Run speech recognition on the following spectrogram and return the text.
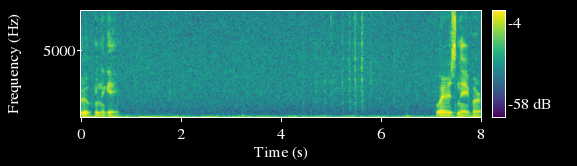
rule in the game. Where is neighbor?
